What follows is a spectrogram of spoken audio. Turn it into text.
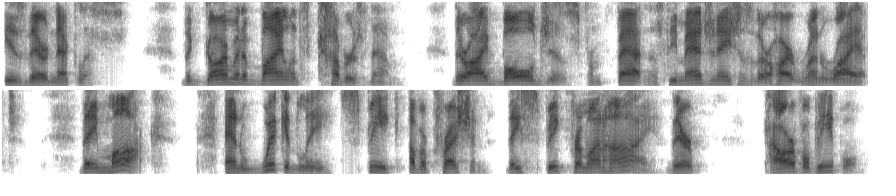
is their necklace. The garment of violence covers them. Their eye bulges from fatness. The imaginations of their heart run riot. They mock and wickedly speak of oppression. They speak from on high. They're powerful people.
